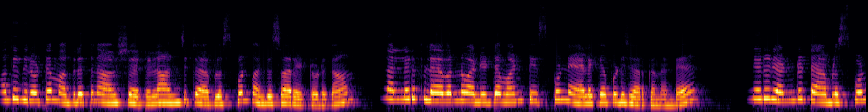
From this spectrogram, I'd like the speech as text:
ആദ്യം ഇതിലോട്ട് മധുരത്തിന് ആവശ്യമായിട്ടുള്ള അഞ്ച് ടേബിൾ സ്പൂൺ പഞ്ചസാര ഇട്ട് കൊടുക്കാം. നല്ലൊരു ഫ്ലേവറിന് വേണ്ടിയിട്ട് വൺ ടീസ്പൂൺ ഏലക്കപ്പൊടി ചേർക്കുന്നുണ്ട്. പിന്നെ ഒരു രണ്ട് ടേബിൾ സ്പൂൺ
